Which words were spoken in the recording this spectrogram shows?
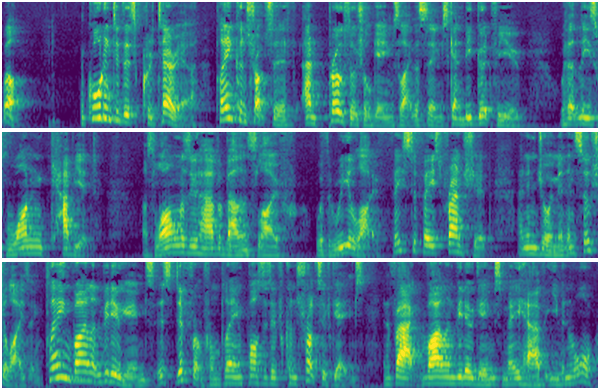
Well, according to this criteria, playing constructive and pro-social games like The Sims can be good for you, with at least one caveat. As long as you have a balanced life with real life, face to face friendship, and enjoyment in socializing. Playing violent video games is different from playing positive, constructive games. In fact, violent video games may have even more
